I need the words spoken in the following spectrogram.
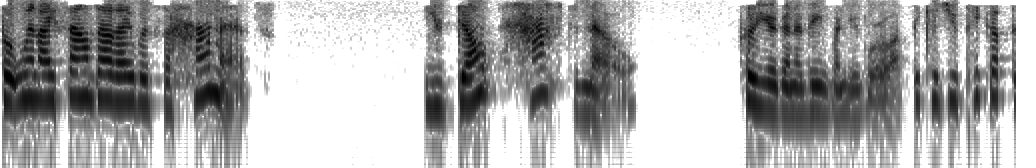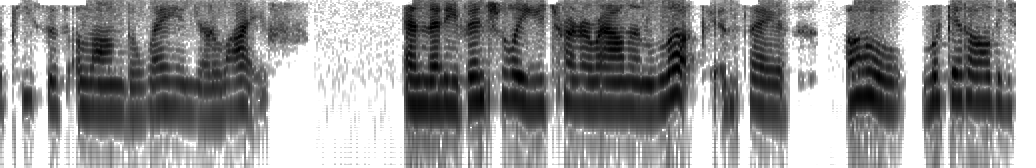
But when I found out I was the hermit, you don't have to know who you're going to be when you grow up because you pick up the pieces along the way in your life. And then eventually you turn around and look and say, "Oh, look at all these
